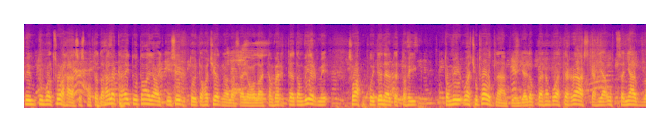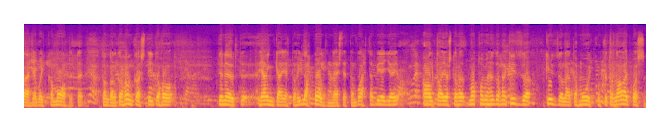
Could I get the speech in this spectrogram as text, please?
piutun valta suohäisessä, mutta tähälläkään ei tuu taajaikki sirtui tuohon Tjernalassa jolla, että on vertteet on virmi suoppui teneytä tohi tomi vaatsu poltnäämpiä ja toppenhan puhutte rääskä ja utsa jävää ja vaikka muu, että ton kalka honkasti tuohon teneyt jänkää ja tohi illa poltneesta, että on puhutte viejä alta, jos tuolla mottomehen tuolla kizzalla tuohon muikku, että tuolla aipas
